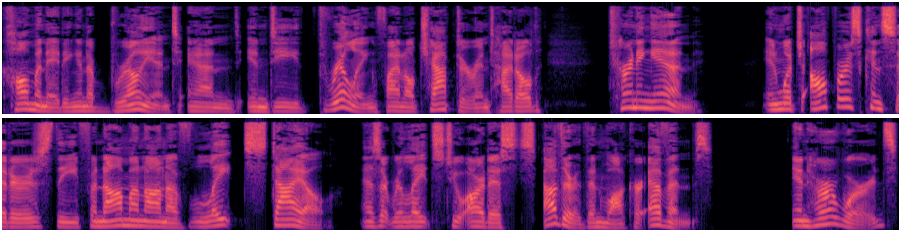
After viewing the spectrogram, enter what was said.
culminating in a brilliant and indeed thrilling final chapter entitled Turning In, in which Alpers considers the phenomenon of late style as it relates to artists other than Walker Evans. In her words,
